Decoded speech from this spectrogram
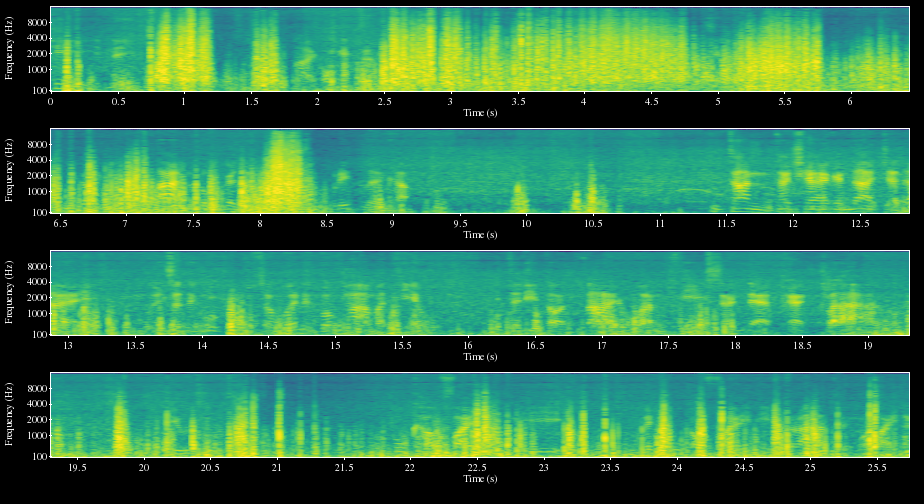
ที่ในฝั่งใต้ของอิตาลีเสียงนี่ก็ยืนต้านลมกันอย่างสุดฤทธิ์เลยครับ ทุกท่านถ้าแชร์กันได้จะได้ เหมือนเสนอเสมอหนึ่งผมพามาเที่ยวอิตาลีตอนใต้วันที่แสงแดดแผดกล้าวิวทิวทัศน์ภูเขาไฟลูกนี้เป็นภูเขาไฟที่ตราตรึงเอาไว้ใน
